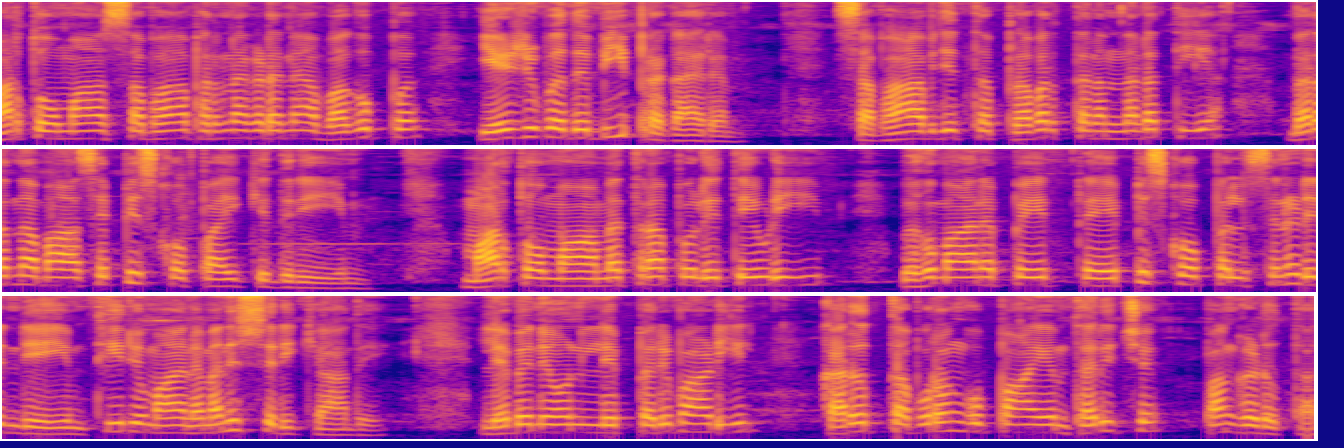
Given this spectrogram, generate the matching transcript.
മാർത്തോമാ സഭാ ഭരണഘടനാ വകുപ്പ് എഴുപത് ബി പ്രകാരം സഭാവിരുദ്ധ പ്രവർത്തനം നടത്തിയ ബർണബാസ് എപ്പിസ്കോപ്പായിക്കെതിരെയും മാർത്തോമാ മെത്രാപ്പൊലിത്തയുടെയും ബഹുമാനപ്പെട്ട എപ്പിസ്കോപ്പൽ സിനഡിന്റെയും തീരുമാനമനുസരിക്കാതെ ലെബനോണിലെ പരിപാടിയിൽ കറുത്ത പുറങ്കുപ്പായം ധരിച്ച് പങ്കെടുത്ത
